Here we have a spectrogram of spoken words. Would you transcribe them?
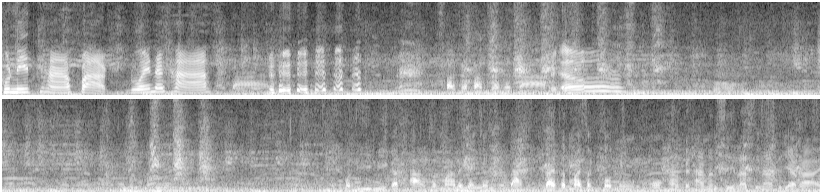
คุณนิดคะฝากด้วยนะคะตา ฝากด้วยฝากกันนะจ๊ะเออพอดีมีกระถางต้นไม้แล้วอยากจะดักได้ต้นไม้สักต้นหนึงโอ้ห่างไปทางนั้นซิราชศิลาวิทยาลัย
